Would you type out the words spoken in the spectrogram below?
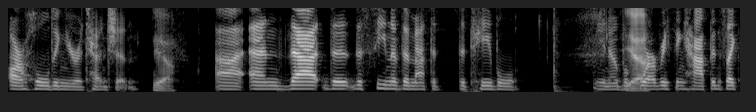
are holding your attention Yeah, uh, and that the the scene of them at the, the table you know before Yeah. everything happens like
